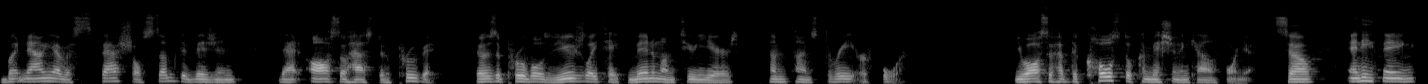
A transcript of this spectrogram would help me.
but now you have a special subdivision that also has to approve it. Those approvals usually take minimum two years, sometimes three or four. You also have the Coastal Commission in California. So anything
